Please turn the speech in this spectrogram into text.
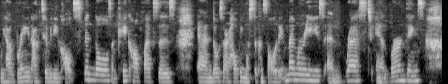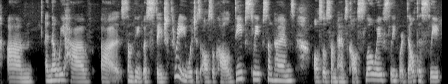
We have brain activity called spindles and K complexes, and those are helping us to consolidate memories and rest and learn things. Um, and then we have uh, something a stage three, which is also called deep sleep sometimes, also sometimes called slow wave sleep or delta sleep.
